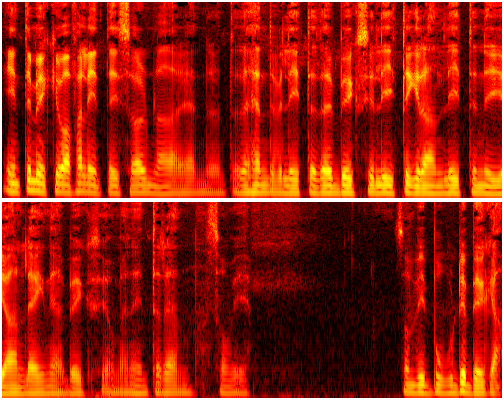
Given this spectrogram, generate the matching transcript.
Inte mycket, i alla fall inte i Sörmland. Det händer, inte. det händer väl lite. Det byggs ju lite grann, lite nya anläggningar byggs ju, men inte den som vi, som vi borde bygga.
